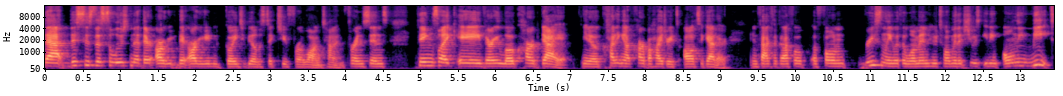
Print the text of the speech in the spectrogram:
that this is the solution that they're, argu- they're arguing going to be able to stick to for a long time. For instance, things like a very low carb diet, you know, cutting out carbohydrates altogether. In fact, I got off a phone recently with a woman who told me that she was eating only meat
